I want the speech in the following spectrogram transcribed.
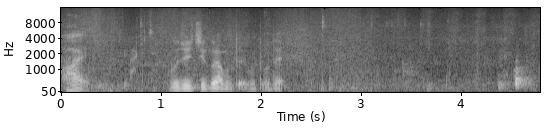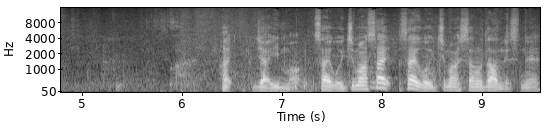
はい。51g ということで。はい。じゃあ今最後一番最後一番下の段ですね。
